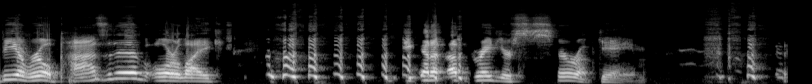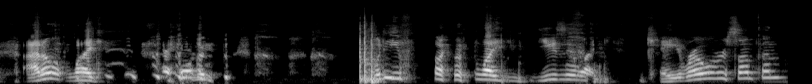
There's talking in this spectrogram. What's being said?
be a real positive, or like you got to upgrade your syrup game. I don't like. I haven't. What do you fucking like using like Karo or something?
